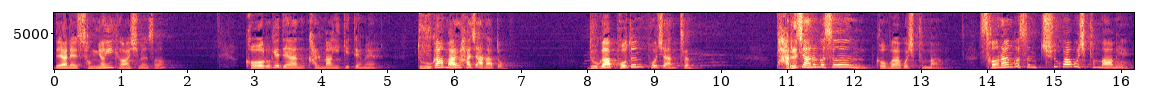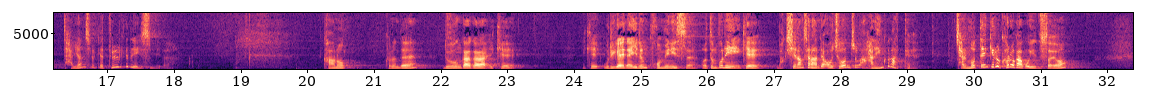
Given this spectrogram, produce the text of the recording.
내 안에 성령이 거하시면서 거룩에 대한 갈망이 있기 때문에 누가 말하지 않아도 누가 보든 보지 않든 바르지 않은 것은 거부하고 싶은 마음, 선한 것은 추구하고 싶은 마음이 자연스럽게 들게 되어 있습니다. 간혹 그런데 누군가가 이렇게 이렇게 우리가 이런 고민이 있어요. 어떤 분이 이렇게 막 신앙생활 하는데 어 저건 좀 아닌 것 같아. 잘못된 길을 걸어가고 있어요.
